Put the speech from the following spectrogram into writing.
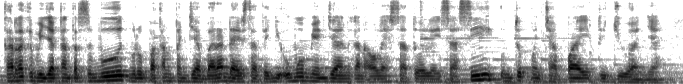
karena kebijakan tersebut merupakan penjabaran dari strategi umum yang dijalankan oleh satu organisasi untuk mencapai tujuannya.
